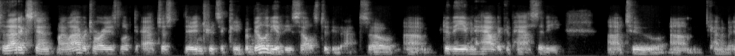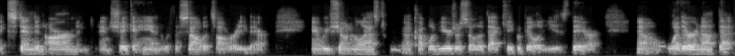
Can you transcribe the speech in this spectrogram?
to that extent, my laboratory has looked at just the intrinsic capability of these cells to do that. So um, do they even have the capacity uh, to um, kind of extend an arm and, and shake a hand with a cell that's already there? And we've shown in the last couple of years or so that that capability is there. Now, whether or not that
